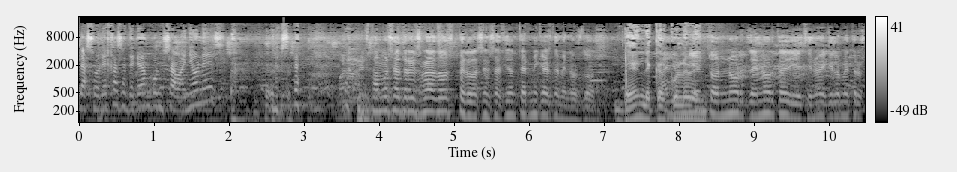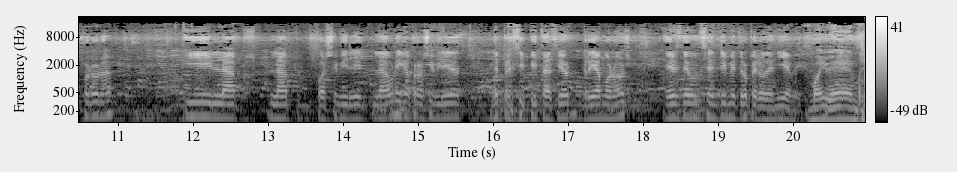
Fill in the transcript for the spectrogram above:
las orejas se te quedan con sabañones. No sé. Bueno, estamos a 3 grados, pero la sensación térmica es de menos 2. Ven, le Hay un viento norte-norte de 19 kilómetros por hora y la, la, posibili- la única posibilidad de precipitación, riámonos, es de un centímetro pero de nieve. Muy bien.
